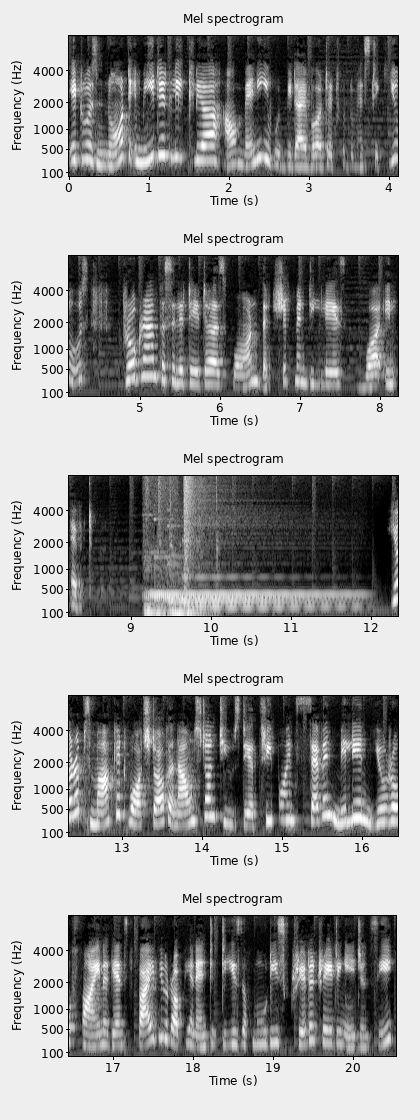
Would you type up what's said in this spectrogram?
it was not immediately clear how many would be diverted for domestic use, program facilitators warned that shipment delays were inevitable. Europe's market watchdog announced on Tuesday a 3.7 million euro fine against five European entities of Moody's credit rating agency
